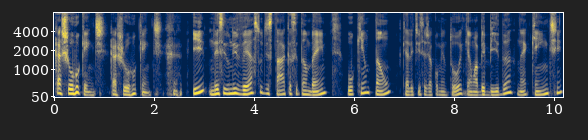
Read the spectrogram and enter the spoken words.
cachorro quente. Cachorro quente. e nesse universo destaca-se também o quentão, que a Letícia já comentou, que é uma bebida né, quente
